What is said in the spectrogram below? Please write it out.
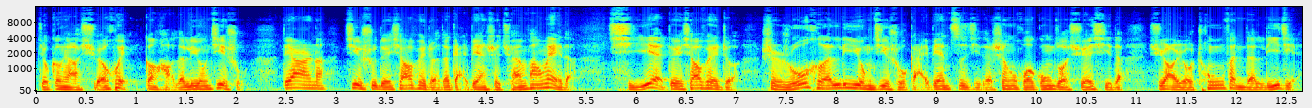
就更要学会更好的利用技术。第二呢，技术对消费者的改变是全方位的，企业对消费者是如何利用技术改变自己的生活、工作、学习的，需要有充分的理解。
